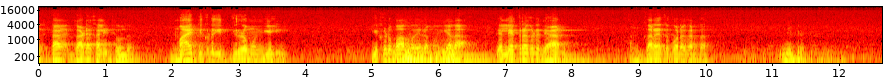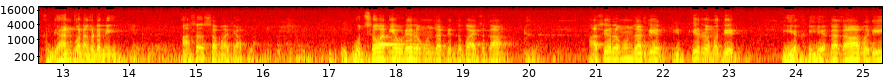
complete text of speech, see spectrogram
टा गाड्या खाली ठेवलं. माय तिकडं इतकी रमून गेली. इकडं बापही रमून गेला. त्या लेकराकडे ध्यान. आणि करायचं कोणाकरता? ध्यान कोणाकडे नाही? असं समाज आहे आपला. उत्सवात एवढे रमून जाते तर पाहायचं काम? असे रमून जाते इतके रमतेत एक एका गावामध्ये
